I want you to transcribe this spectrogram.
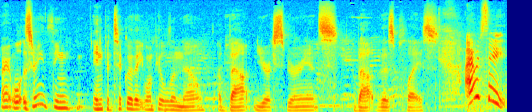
All right. Well, is there anything in particular that you want people to know about your experience about this place? I would say.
